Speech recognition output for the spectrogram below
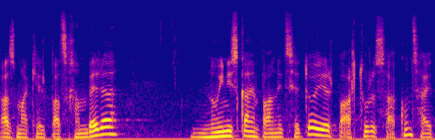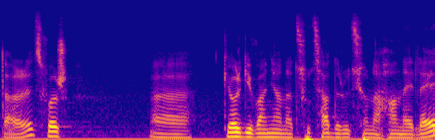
կազմակերպած խմբերը նույնիսկ այն բանից հետո երբ Արթուրը Սակունց հայտարարեց որ Գեորգի Վանյանը ցուցադրությունը հանել է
